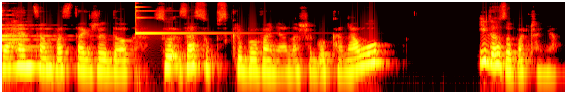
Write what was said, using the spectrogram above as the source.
Zachęcam Was także do zasubskrybowania naszego kanału i do zobaczenia.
